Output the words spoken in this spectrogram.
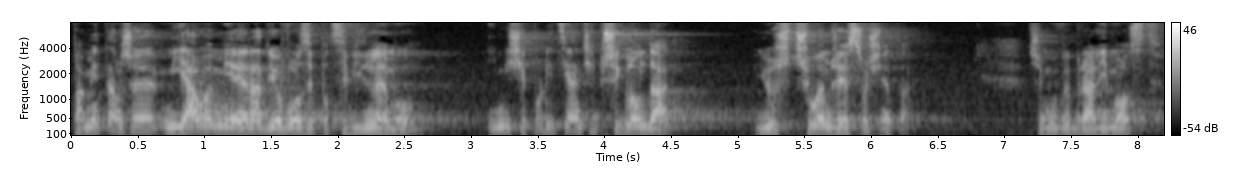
Pamiętam, że mijały mnie radiowozy po cywilnemu i mi się policjanci przyglądali. Już czułem, że jest coś nie tak. Czemu wybrali most?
